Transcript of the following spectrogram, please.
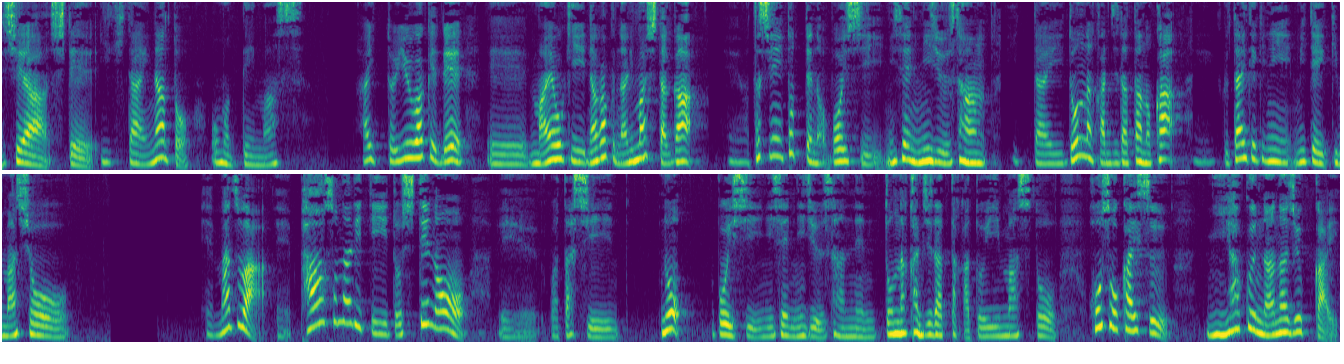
シェアしていきたいなと思っています。はい。というわけで、えー、前置き長くなりましたが、私にとっての Voicy 2023一体どんな感じだったのか具体的に見ていきましょうまずはパーソナリティとしての私の Voicy 2023年どんな感じだったかと言いますと放送回数270回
